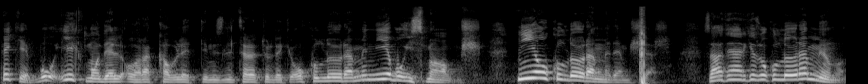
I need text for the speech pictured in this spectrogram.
Peki bu ilk model olarak kabul ettiğimiz literatürdeki okulda öğrenme niye bu ismi almış? Niye okulda öğrenme demişler? Zaten herkes okulda öğrenmiyor mu?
